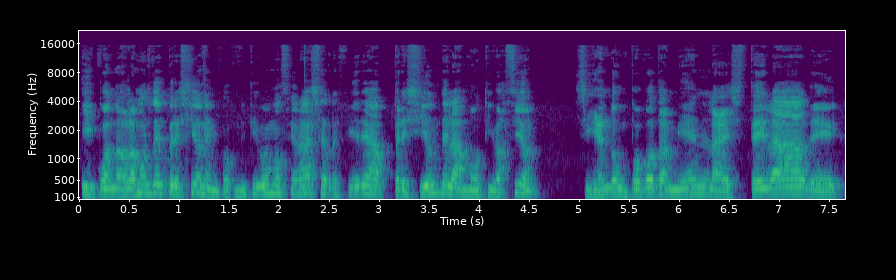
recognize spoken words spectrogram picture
y cuando hablamos de presión en cognitivo emocional se refiere a presión de la motivación, siguiendo un poco también la estela de,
